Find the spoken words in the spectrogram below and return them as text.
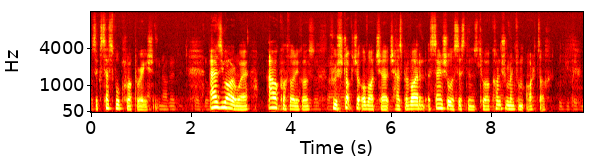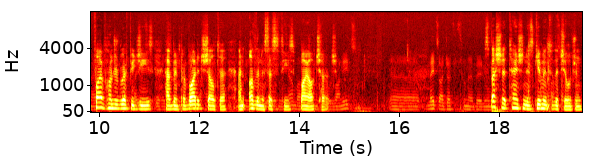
successful cooperation. As you are aware, our Catholicos, through structure of our church, has provided essential assistance to our countrymen from Artsakh. 500 refugees have been provided shelter and other necessities by our church. Special attention is given to the children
